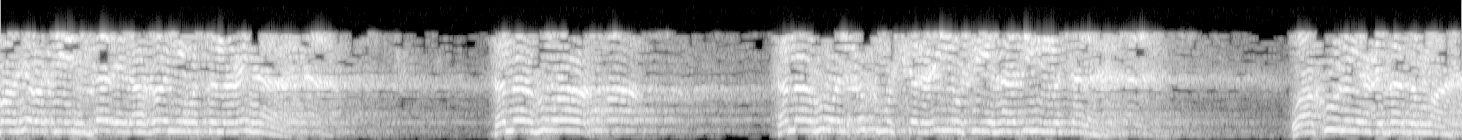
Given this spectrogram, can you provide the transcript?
ظاهرة إهداء الأغاني وسماعها. فما هو فما هو الحكم الشرعي في هذه المسألة؟ وأقول يا عباد الله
